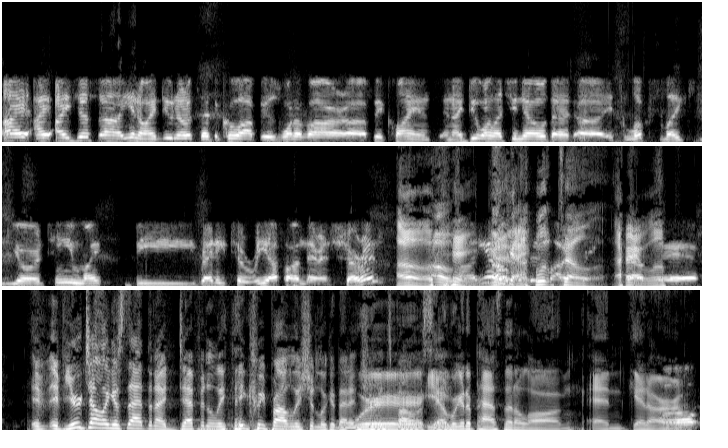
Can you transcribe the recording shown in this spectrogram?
I, I, I just, uh, you know, I do notice that the co-op is one of our uh, big clients, and I do want to let you know that uh, it looks like your team might be ready to re-up on their insurance. Oh, okay, Uh, you know, okay. We'll tell. All right, out well, there. If, if you're telling us that, then I definitely think we probably should look at that insurance we're policy. yeah, we're gonna pass that along and get our Oh.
